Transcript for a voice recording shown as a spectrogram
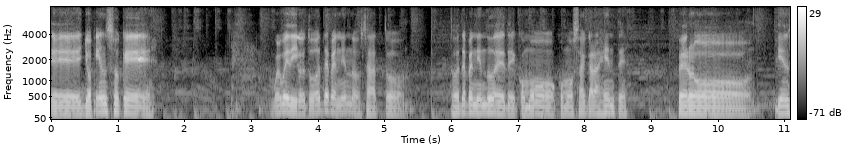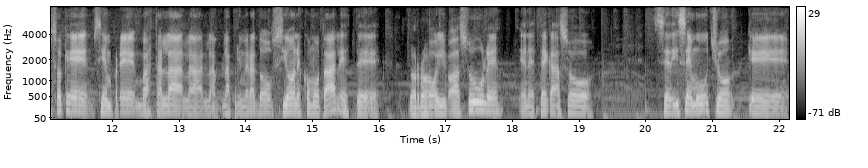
eh, yo pienso que vuelvo y digo, todo es dependiendo, o sea, todo, todo es dependiendo de, cómo, cómo salga la gente, pero pienso que siempre va a estar las primeras dos opciones como tal, este, los rojos y los azules. En este caso, se dice mucho que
